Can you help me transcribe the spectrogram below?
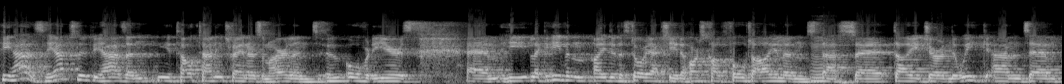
He has. He absolutely has. And you talk to any trainers in Ireland who, over the years, um, he like even I did a story actually, the horse called Fota Island mm. that uh, died during the week, and um,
